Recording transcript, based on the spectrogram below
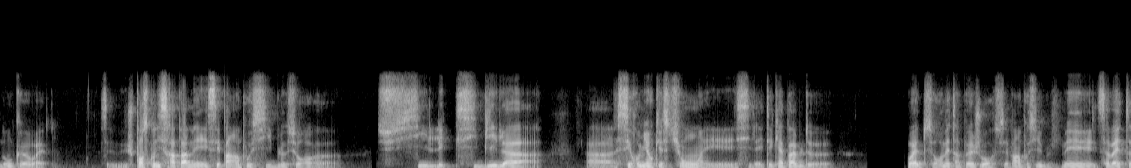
Donc, euh, ouais. Je pense qu'on n'y sera pas, mais c'est pas impossible si, Bill s'est remis en question et s'il a été capable de se remettre un peu à jour, c'est pas impossible. Mais ça va être.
